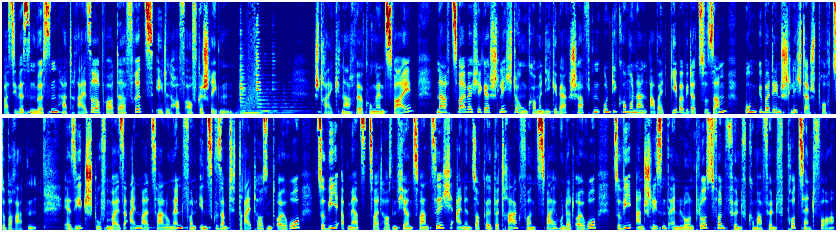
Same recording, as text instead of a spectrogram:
Was Sie wissen müssen, hat Reisereporter Fritz Edelhoff aufgeschrieben. Streiknachwirkungen 2. Nach zweiwöchiger Schlichtung kommen die Gewerkschaften und die kommunalen Arbeitgeber wieder zusammen, um über den Schlichterspruch zu beraten. Er sieht stufenweise Einmalzahlungen von insgesamt 3000 Euro sowie ab März 2024 einen Sockelbetrag von 200 Euro sowie anschließend einen Lohnplus von 5,5 Prozent vor.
